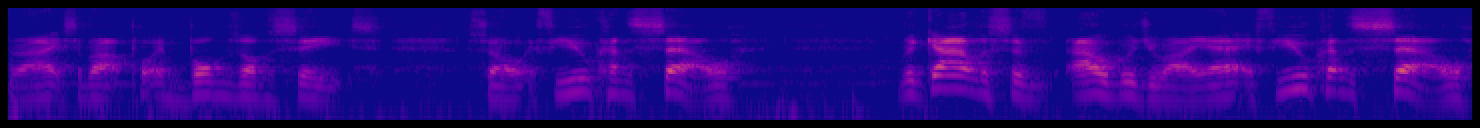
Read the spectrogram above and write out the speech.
right? It's about putting bums on seats. So if you can sell, regardless of how good you are, yeah, if you can sell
